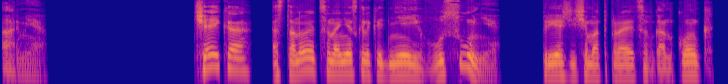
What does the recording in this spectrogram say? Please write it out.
армия. «Чайка» остановится на несколько дней в Усуне, прежде чем отправиться в Гонконг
